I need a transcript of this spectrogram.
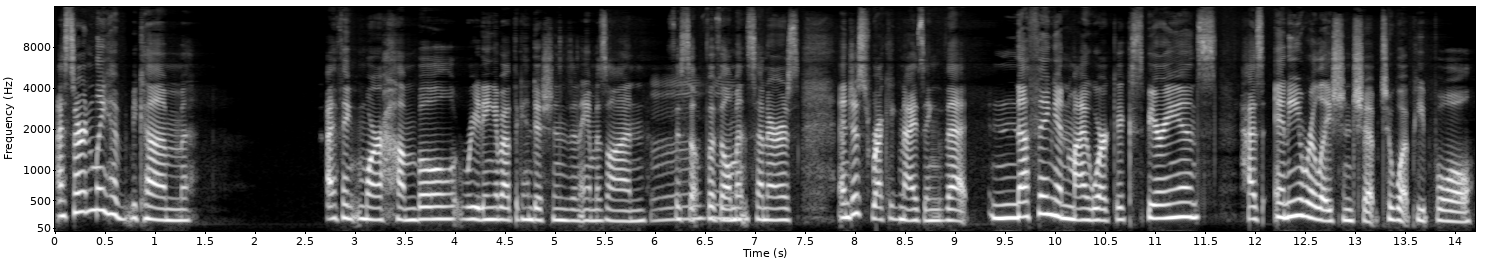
i certainly have become I think, more humble reading about the conditions in Amazon mm-hmm. fulfillment centers and just recognizing that nothing in my work experience has any relationship to what people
